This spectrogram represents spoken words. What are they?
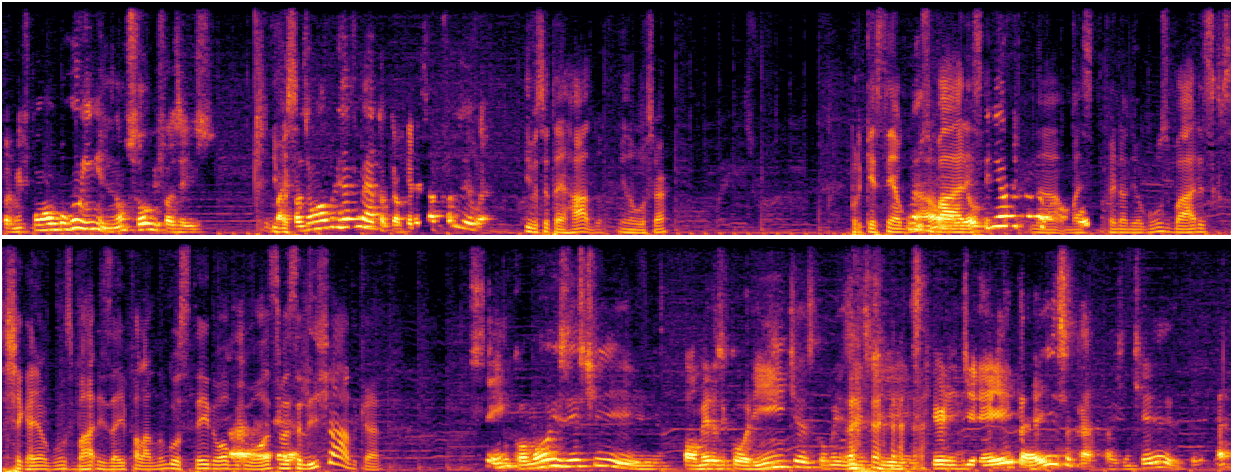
Para mim ficou um álbum ruim, ele não soube fazer isso. Ele E vai você- fazer um álbum de heavy metal, que é o que ele sabe fazer, ué. E você tá errado em não gostar? Porque tem alguns Não, é bares. opinião Não, um. mas, Fernando, em alguns bares, que você chegar em alguns bares aí e falar não gostei do álbum do Ozzy, vai ser lixado, cara. Sim, como existe Palmeiras e Corinthians, como existe esquerda e direita, é isso, cara. A gente. Né?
